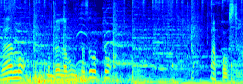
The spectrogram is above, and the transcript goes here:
Bello una bella punta sotto. A posto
